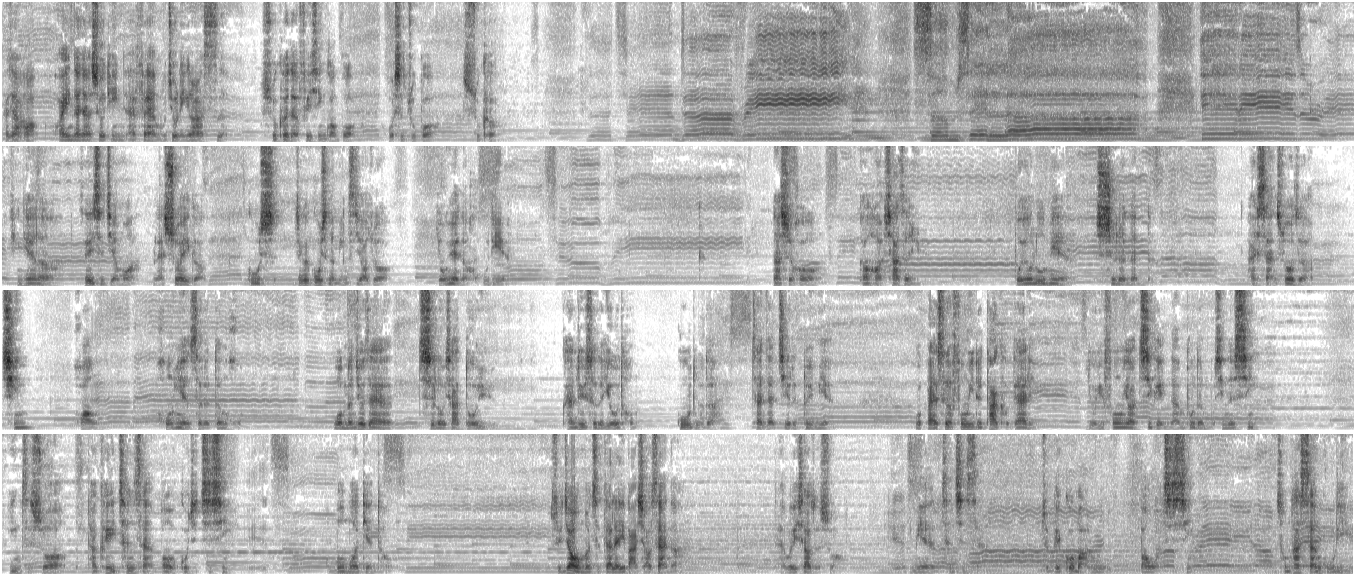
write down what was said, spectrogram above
大家好，欢迎大家收听 FM 五九零二四舒克的飞行广播，我是主播舒克。今天呢，这一期节目啊，我们来说一个故事。这个故事的名字叫做《永远的蝴蝶》。那时候刚好下着雨，柏油路面湿冷冷的，还闪烁着青、黄、红颜色的灯火。我们就在骑楼下躲雨，看绿色的油桶孤独地站在街的对面。我白色风衣的大口袋里有一封要寄给南部的母亲的信。英子说她可以撑伞帮我过去寄信。我默默点头。谁叫我们只带了一把小伞呢？他微笑着说，一面撑起伞，准备过马路帮我寄信。从他伞骨里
